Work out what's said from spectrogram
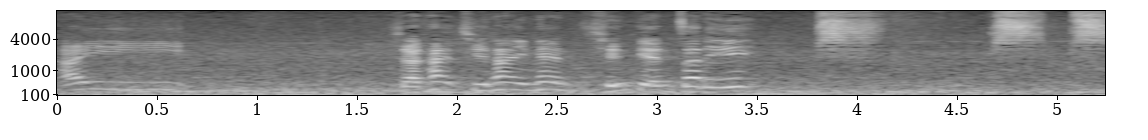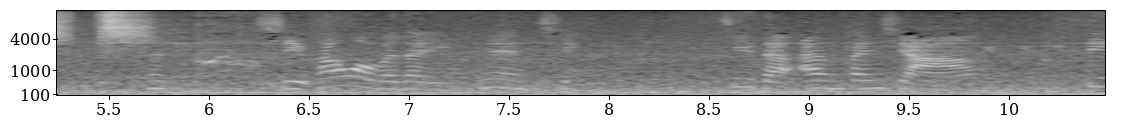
嗨，想看其他影片，请点这里。喜欢我们的影片，请记得按分享、订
